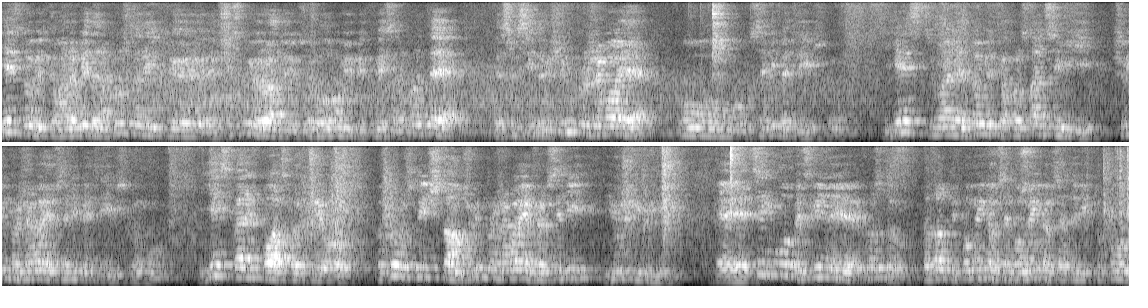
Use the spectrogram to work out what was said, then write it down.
Да. Є довідка, вона видана прошлий рік е, сільською радою, все головою підписана про те, сусідом, що він проживає у селі Петрівському. Є в мене довідка про стан сім'ї, що він проживає в селі Петрівському. Є перепаспорт його, який стоїть штамп, що він проживає вже в селі Юшківі. Е, Цей хлопець він е, просто казав, ти помикався, помикався, тоді в ту пору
